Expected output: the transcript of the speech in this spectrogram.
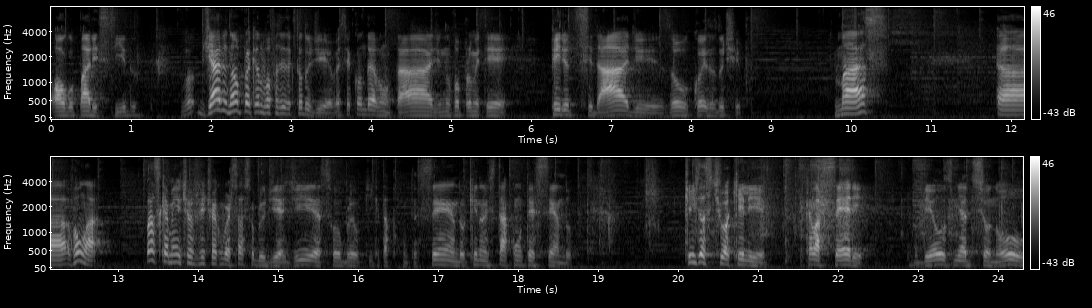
algo parecido. Diário não, porque eu não vou fazer isso aqui todo dia. Vai ser quando der vontade, não vou prometer periodicidades ou coisas do tipo. Mas, uh, vamos lá. Basicamente a gente vai conversar sobre o dia a dia, sobre o que está acontecendo, o que não está acontecendo. Quem já assistiu aquele, aquela série Deus me adicionou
